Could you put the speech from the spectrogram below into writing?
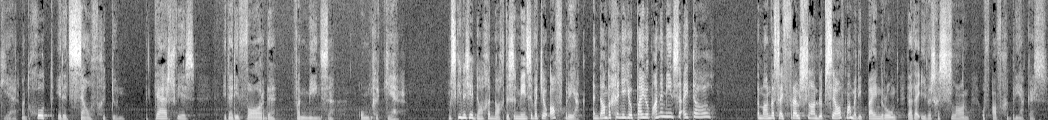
keer want God het dit self gedoen met Kersfees het hy die waarde van mense omgekeer Miskien is jy dag en nag tussen mense wat jou afbreek en dan begin jy jou pyn op ander mense uit te haal 'n man wat sy vrou slaan loop self maar met die pyn rond dat hy iewers geslaan of afgebreek is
